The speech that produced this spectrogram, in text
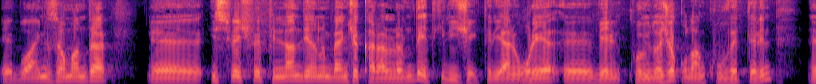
Bu aynı zamanda e, İsveç ve Finlandiya'nın bence kararlarını da etkileyecektir. Yani oraya e, veril- koyulacak olan kuvvetlerin e,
